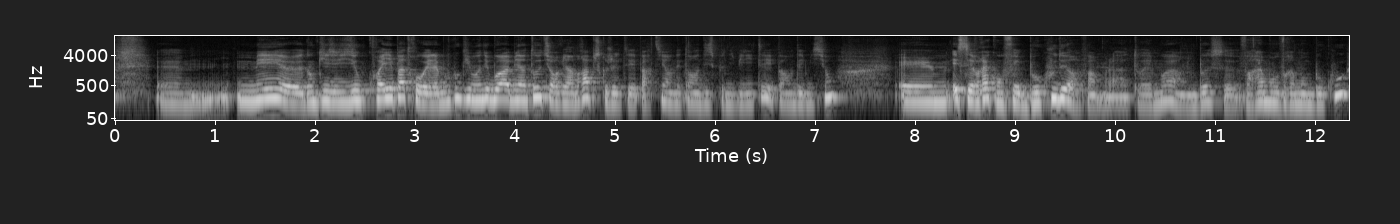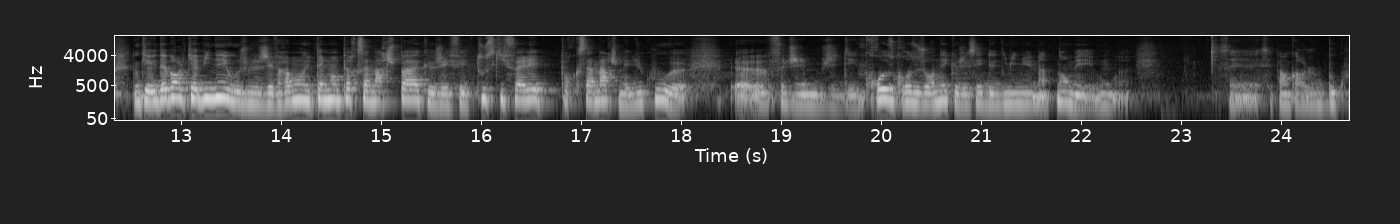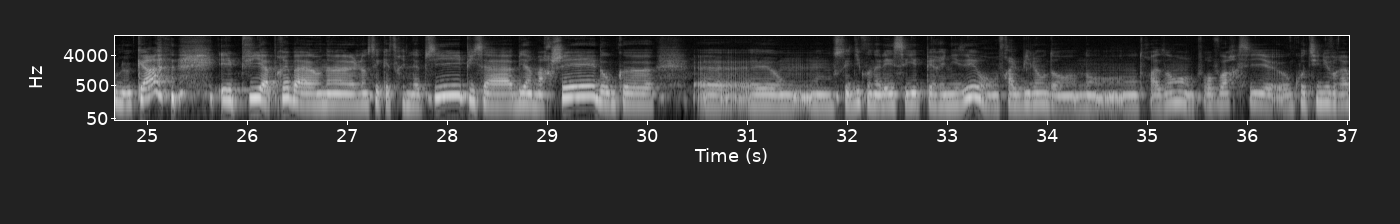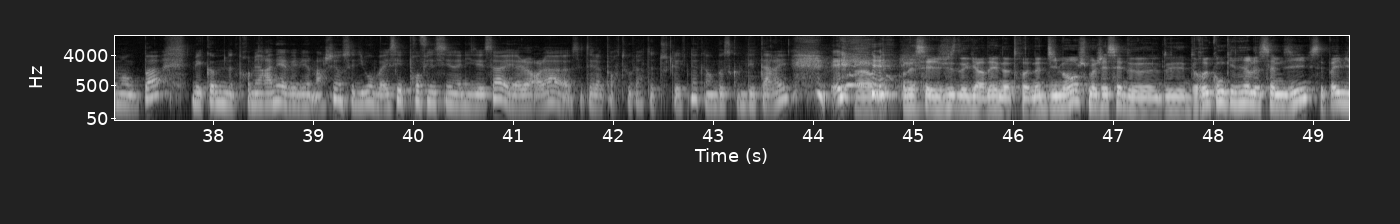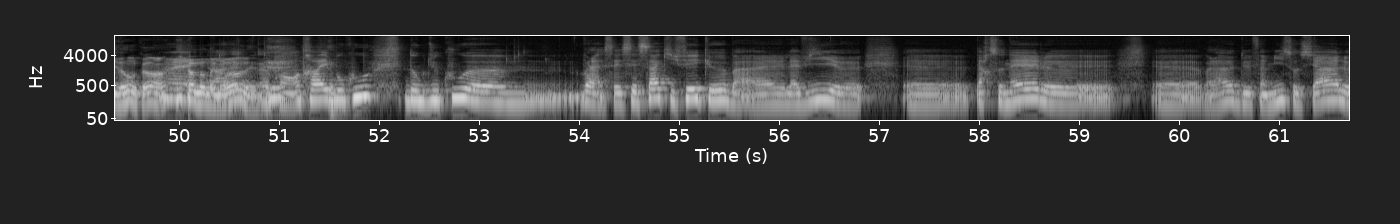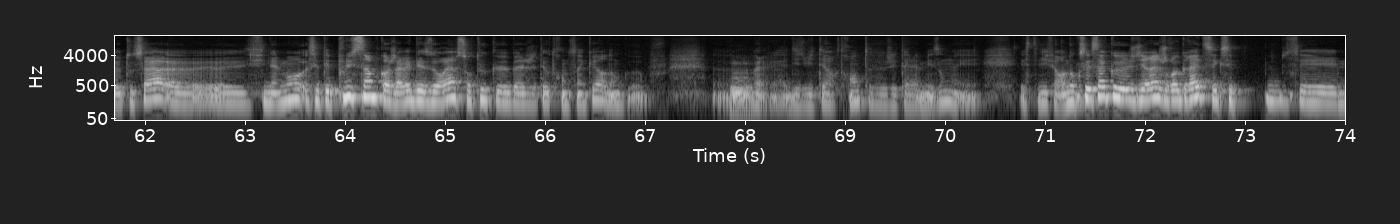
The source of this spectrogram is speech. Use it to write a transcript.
Mais donc ils, ils croyaient pas trop. Il y en a beaucoup qui m'ont dit bon bientôt tu reviendras. Parce que j'étais partie en étant en disponibilité et pas en démission et, et c'est vrai qu'on fait beaucoup d'heures. Enfin voilà, toi et moi, on bosse vraiment, vraiment beaucoup. Donc il y a eu d'abord le cabinet où j'ai vraiment eu tellement peur que ça marche pas que j'ai fait tout ce qu'il fallait pour que ça marche. Mais du coup, euh, euh, en fait, j'ai des grosses, grosses journées que j'essaye de diminuer maintenant. Mais bon, euh, c'est pas encore beaucoup le cas. Et puis après, bah, on a lancé Catherine la psy, puis ça a bien marché, donc euh, euh, on, s'est dit qu'on allait essayer de pérenniser. On fera le bilan dans, trois ans pour voir si on continue vraiment ou pas. Mais comme notre première année avait bien marché, on s'est dit bon, on va essayer de professionnaliser ça. Et alors là, c'était la porte ouverte à toutes les fenêtres. on bosse comme des tarés. Ah, on, essaie juste de garder notre, notre dimanche. Moi, j'essaie de, de, reconquérir le samedi. C'est pas évident encore. Hein. on en est loin. Mais... on travaille beaucoup. Donc du coup, voilà, c'est ça qui fait que bah, la vie euh, euh, personnelle, euh, voilà, de famille, sociale, tout ça, finalement, c'était plus simple quand j'avais des horaires, surtout que bah, j'étais aux 35 heures, donc hmm. voilà, à 18h30, j'étais à la maison et, et c'était différent. Donc c'est ça que je dirais, je regrette, c'est que c'est...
